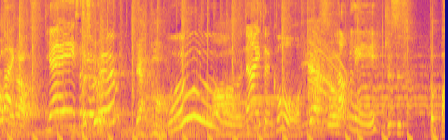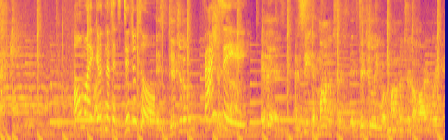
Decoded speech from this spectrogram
see bike. House. Yay, is this Let's your do room? it. Yeah. Come on. Ooh, nice and cool. Yeah. So Lovely. this is the bike. Oh my goodness, it's digital. It's digital. Fancy. It. It is. And see, it monitors. It digitally will monitor the heart rate and the beat.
